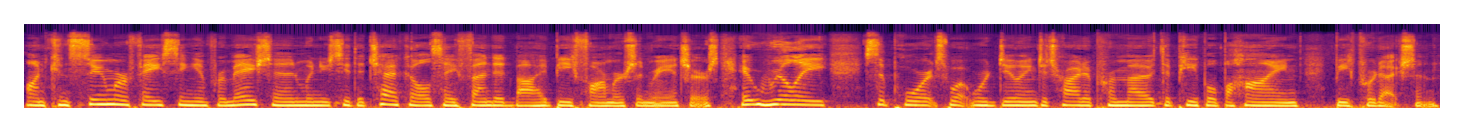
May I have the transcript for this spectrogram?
on consumer facing information, when you see the check, it'll say funded by beef farmers and ranchers. It really supports what we're doing to try to promote the people people behind beef production.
